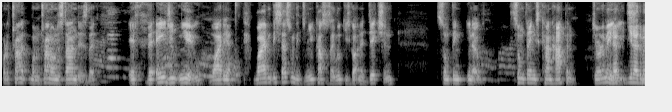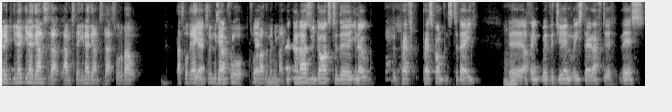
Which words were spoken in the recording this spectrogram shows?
what I'm trying to what I'm trying to understand is that if the agent knew, why didn't why haven't they said something to Newcastle? Say, look, he's got an addiction. Something you know, some things can happen. Do you know what I mean? You know, you know the minute, you know, you know the answer to that, Anthony. You know the answer. to that. It's all about. That's what the Yeah, agents are in the exactly. game for. It's all Yeah. about the money, mate. And and as regards to the, you know, the press press conference today, uh, I think with the journalists, they're after this.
